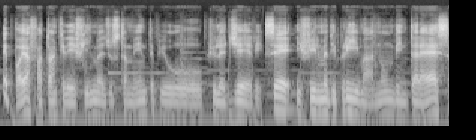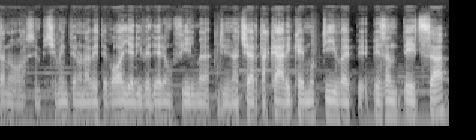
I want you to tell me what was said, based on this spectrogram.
e poi ha fatto anche dei film giustamente più, più leggeri. Se i film di prima non vi interessano, semplicemente non avete voglia di vedere un film di una certa carica emotiva e pesantezza,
